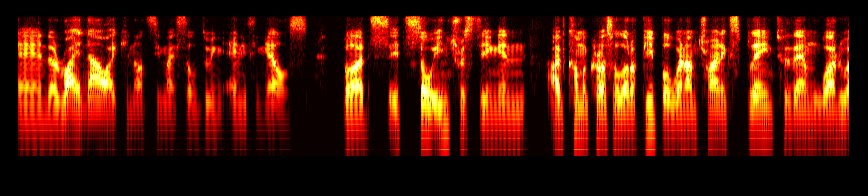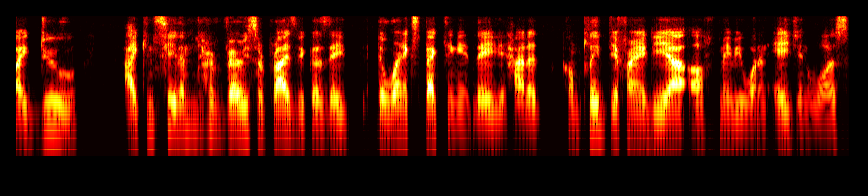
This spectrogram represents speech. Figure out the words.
and uh, right now I cannot see myself doing anything else. But it's, it's so interesting, and I've come across a lot of people when I'm trying to explain to them what do I do. I can see them; they're very surprised because they they weren't expecting it. They had a complete different idea of maybe what an agent was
